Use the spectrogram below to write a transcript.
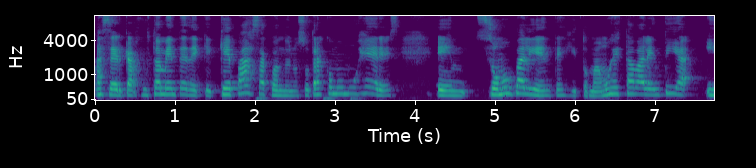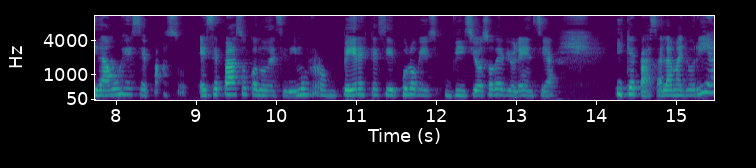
acerca justamente de que qué pasa cuando nosotras como mujeres em, somos valientes y tomamos esta valentía y damos ese paso, ese paso cuando decidimos romper este círculo vicioso de violencia ¿Y qué pasa? La mayoría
